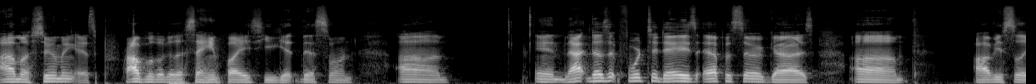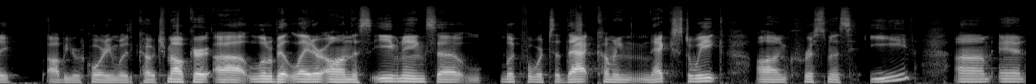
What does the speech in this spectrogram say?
I'm assuming it's probably the same place you get this one. Um, and that does it for today's episode, guys. Um, obviously, I'll be recording with Coach Melker uh, a little bit later on this evening, so look forward to that coming next week on Christmas Eve. Um, and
